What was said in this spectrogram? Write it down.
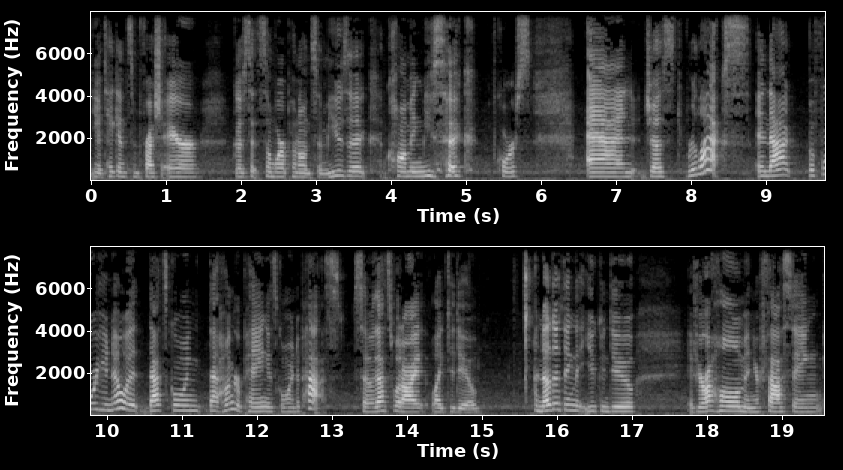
you know, take in some fresh air, go sit somewhere, put on some music, calming music, of course, and just relax. And that, before you know it, that's going, that hunger pain is going to pass. So that's what I like to do. Another thing that you can do if you're at home and you're fasting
